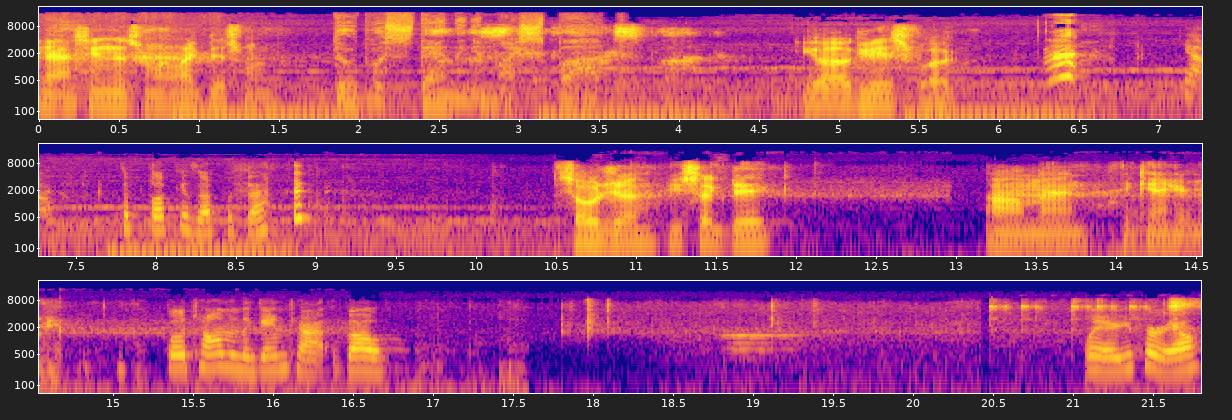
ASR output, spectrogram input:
Yeah, I seen this one. I like this one. Dude was standing in my spot. You ugly as fuck. Yeah. The fuck is up with that? Soldier, you suck dick. Oh man, he can't hear me. Go tell him in the game chat. Go. Wait, are you for real?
